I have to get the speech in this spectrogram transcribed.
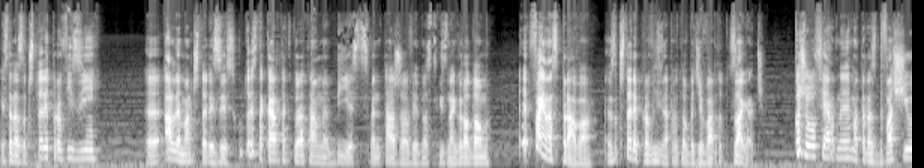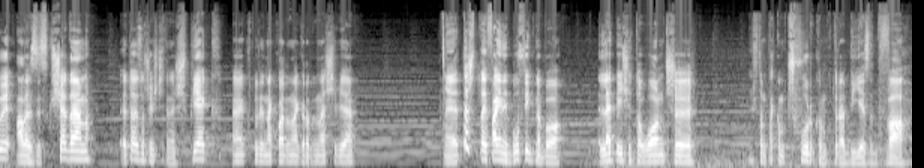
jest teraz za 4 prowizji, e, ale ma 4 zysku. To jest ta karta, która tam bije z cmentarza w jednostki z nagrodą. E, Fajna sprawa. Za 4 prowizji na pewno będzie warto to zagrać. Kozioł ofiarny ma teraz 2 siły, ale zysk 7. E, To jest oczywiście ten szpieg, który nakłada nagrodę na siebie. Też tutaj fajny buffik, no bo lepiej się to łączy z tą taką czwórką, która bije za 2.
